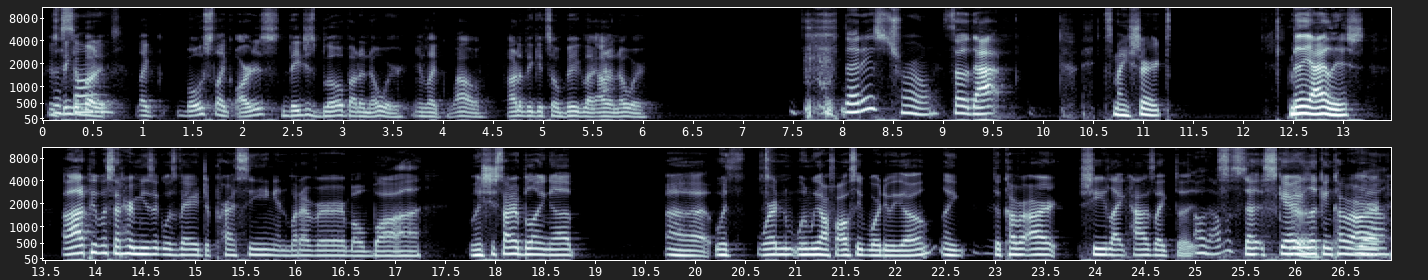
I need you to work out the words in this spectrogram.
Because the think about it. Like most like artists, they just blow up out of nowhere, and like, wow, how did they get so big? Like out of nowhere. that is true. So that it's my shirt. Billie Eilish. A lot of people said her music was very depressing and whatever, blah blah. blah. When she started blowing up, uh, with where when we all fall asleep, where do we go? Like the cover art, she like has like the Oh, that was- the scary Yeah. looking cover Yeah. art.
